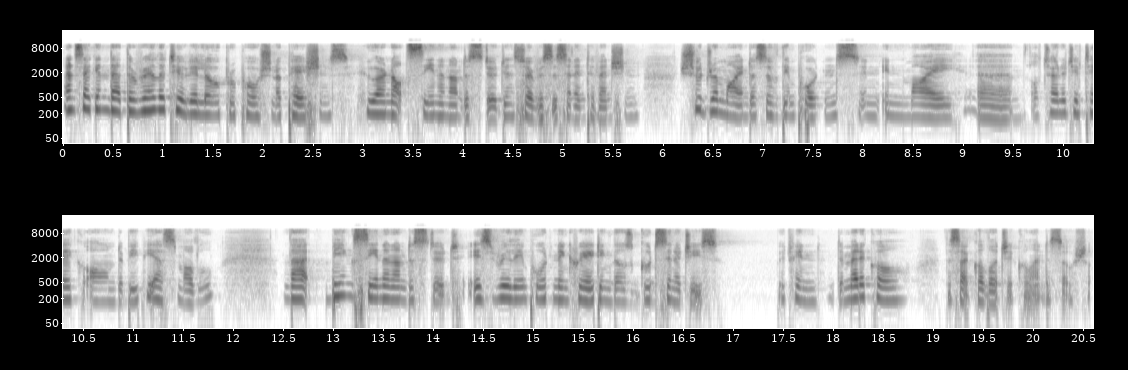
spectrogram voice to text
And second, that the relatively low proportion of patients who are not seen and understood in services and intervention should remind us of the importance, in, in my uh, alternative take on the BPS model, that being seen and understood is really important in creating those good synergies between the medical, the psychological, and the social.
